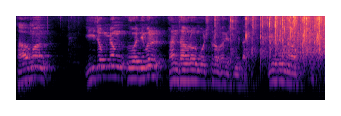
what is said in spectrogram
다음은 이종명 의원님을 단상으로 모시도록 하겠습니다. 이 의원님 나와주십시오.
